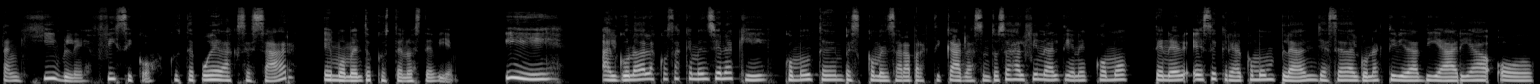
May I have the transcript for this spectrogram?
tangible, físico, que usted pueda accesar en momentos que usted no esté bien. Y algunas de las cosas que mencioné aquí, cómo usted comenzar a practicarlas. Entonces al final tiene como tener eso y crear como un plan, ya sea de alguna actividad diaria o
